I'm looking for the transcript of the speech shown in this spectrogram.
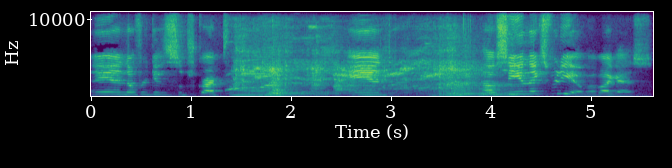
and don't forget to subscribe for more. And I'll see you in next video. Bye bye, guys.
